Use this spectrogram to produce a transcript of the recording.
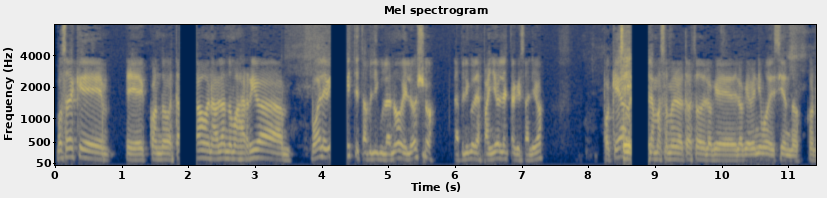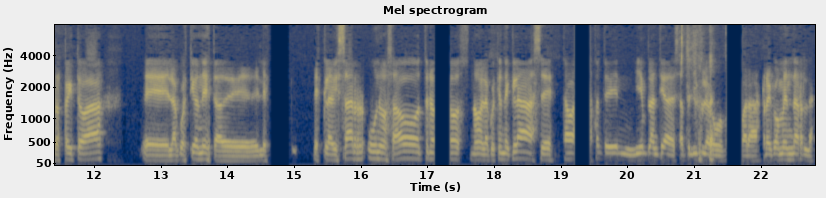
Vos sabés que eh, cuando estaban hablando más arriba, vos le viste esta película, ¿no? El hoyo, la película española esta que salió. ¿Por qué habla más o menos de todo esto de lo que, de lo que venimos diciendo con respecto a eh, la cuestión esta de, esclavizar unos a otros, no, la cuestión de clase, estaba bastante bien, bien planteada esa película como para recomendarla.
